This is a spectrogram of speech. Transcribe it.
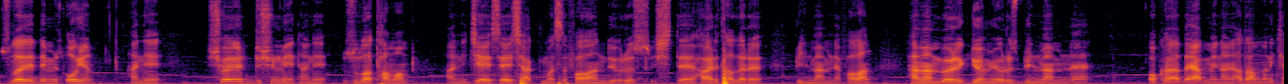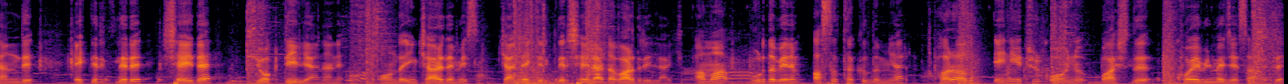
Zula dediğimiz oyun hani şöyle düşünmeyin hani Zula tamam hani CS çakması falan diyoruz işte haritaları bilmem ne falan hemen böyle gömüyoruz bilmem ne o kadar da yapmayın. Hani adamların kendi ekledikleri şey de yok değil yani. Hani onu da inkar edemeyiz. Kendi ekledikleri şeyler de vardır illaki. Ama burada benim asıl takıldığım yer para alıp en iyi Türk oyunu başlığı koyabilme cesareti.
